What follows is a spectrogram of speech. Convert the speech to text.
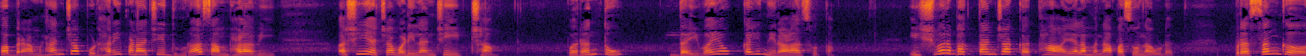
व ब्राह्मणांच्या पुढारीपणाची धुरा सांभाळावी अशी याच्या वडिलांची इच्छा. परंतु दैवयोग काही निराळाच होता. ईश्वर भक्तांच्या कथा याला मनापासून आवडत. प्रसंग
